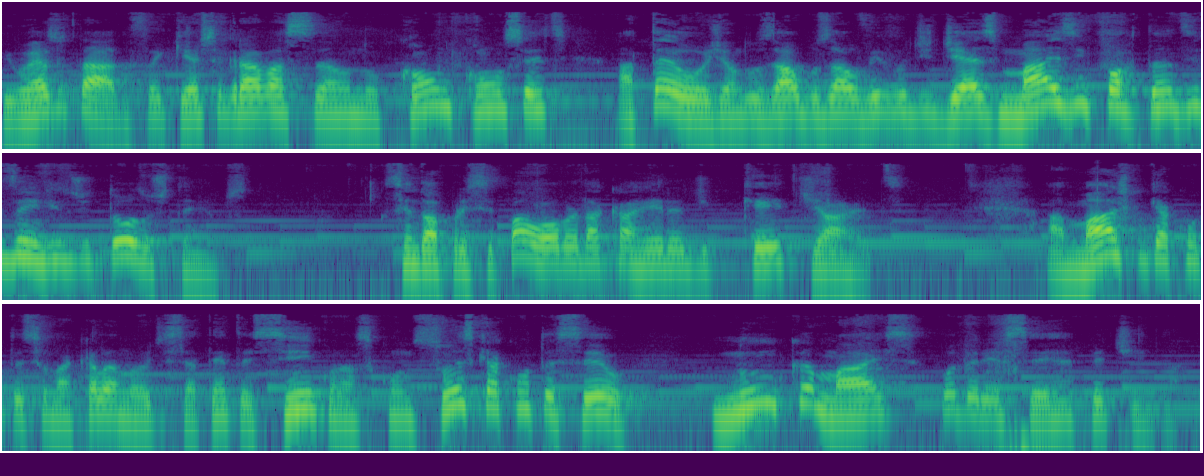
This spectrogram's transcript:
E o resultado foi que esta gravação no Com Concert até hoje é um dos álbuns ao vivo de jazz mais importantes e vendidos de todos os tempos, sendo a principal obra da carreira de Kate Jarrett. A mágica que aconteceu naquela noite de 75, nas condições que aconteceu, nunca mais poderia ser repetida.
